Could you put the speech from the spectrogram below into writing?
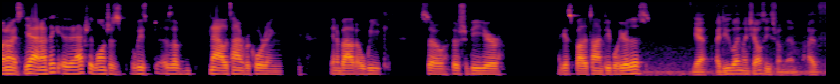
Oh, nice. Yeah, and I think it actually launches at least as of now, the time of recording, in about a week. So those should be here, I guess, by the time people hear this. Yeah, I do like my Chelseas from them. I've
